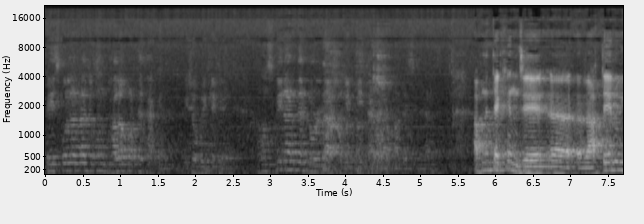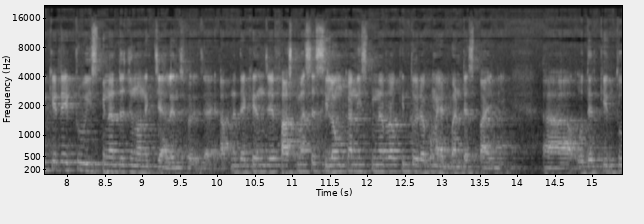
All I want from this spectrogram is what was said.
পেস বোলাররা যখন ভালো করতে থাকেন এসব উইকেটে তখন স্পিনারদের রোলটা আসলে কি থাকে আপনাদের আপনি দেখেন যে রাতের উইকেটে একটু স্পিনারদের জন্য অনেক চ্যালেঞ্জ হয়ে যায়। আপনি দেখেন যে ফার্স্ট ম্যাচে শ্রীলঙ্কান স্পিনাররাও কিন্তু এরকম অ্যাডভান্টেজ পায়নি। ওদের কিন্তু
